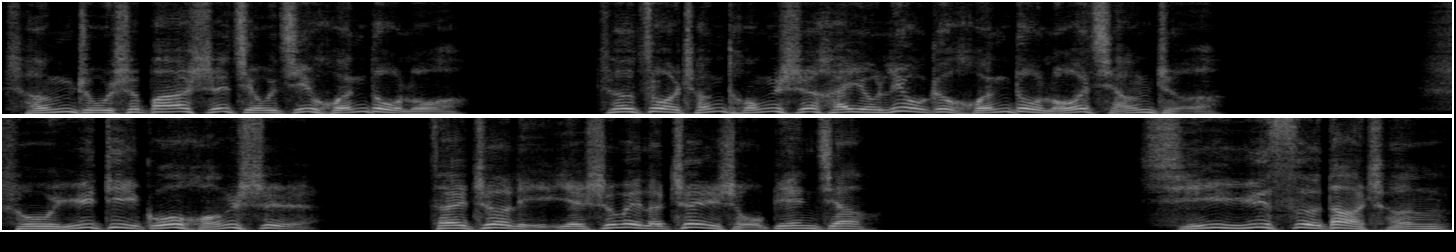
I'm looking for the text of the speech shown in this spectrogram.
城主是八十九级魂斗罗。这座城同时还有六个魂斗罗强者，属于帝国皇室，在这里也是为了镇守边疆。其余四大城，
